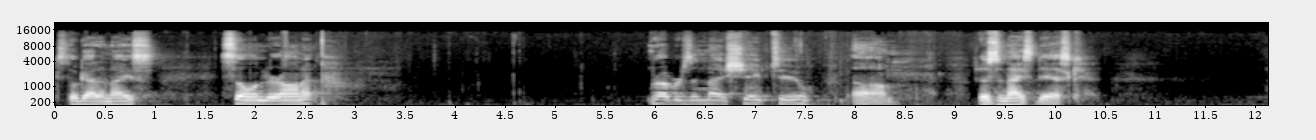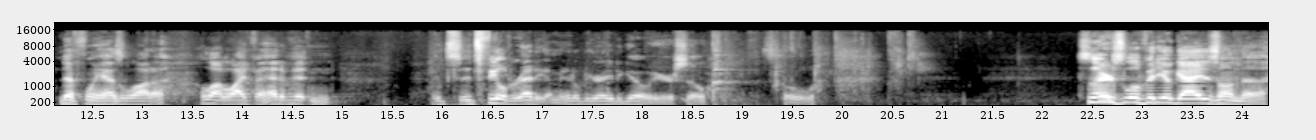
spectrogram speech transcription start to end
Still got a nice cylinder on it. Rubber's in nice shape too. Um, just a nice disc. Definitely has a lot of a lot of life ahead of it, and it's it's field ready. I mean, it'll be ready to go here. So, so. So there's a little video, guys, on the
